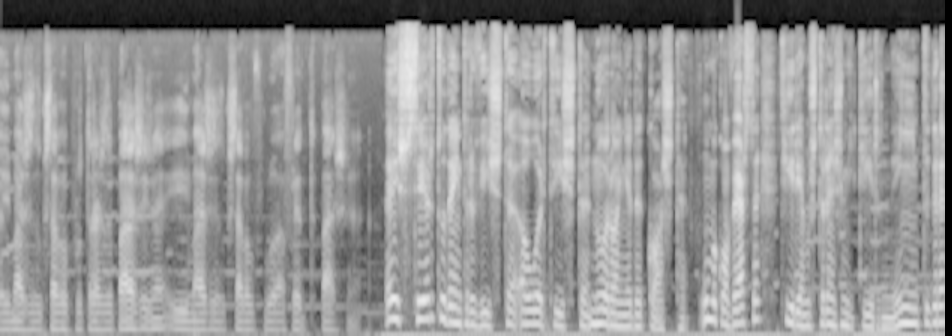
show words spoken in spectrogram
a imagem do que estava por trás da página e a imagem do que estava à frente da página. Excerto da entrevista ao artista Noronha da Costa, uma conversa que iremos transmitir na íntegra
